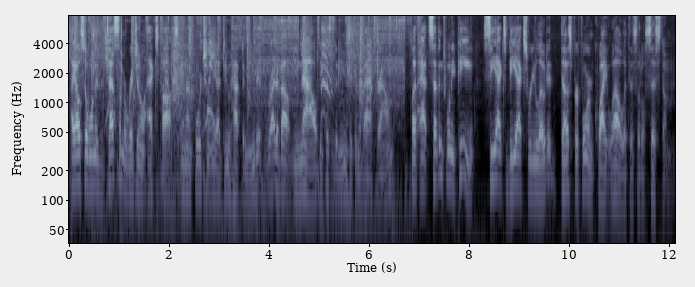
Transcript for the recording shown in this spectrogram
I also wanted to test some original Xbox, and unfortunately I do have to mute it right about now because of the music in the background. But at 720p, CXBX Reloaded does perform quite well with this little system.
